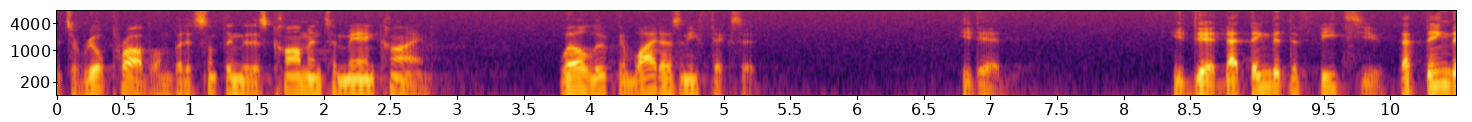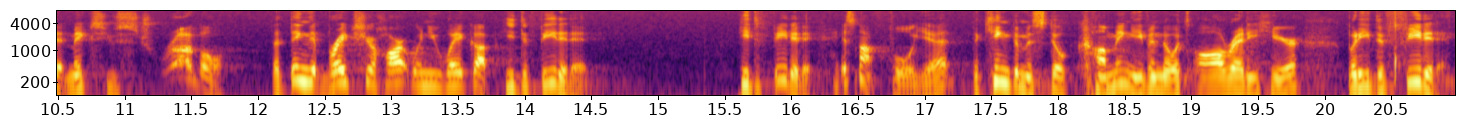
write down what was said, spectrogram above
It's a real problem, but it's something that is common to mankind. Well, Luke, then why doesn't he fix it? He did. He did. That thing that defeats you, that thing that makes you struggle, the thing that breaks your heart when you wake up, he defeated it. He defeated it. It's not full yet. The kingdom is still coming, even though it's already here, but he defeated it.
